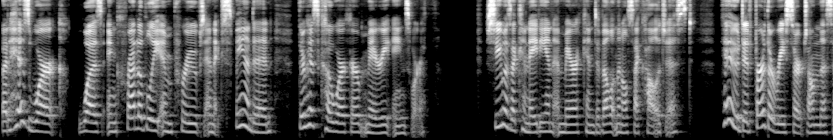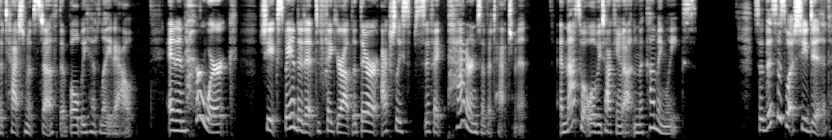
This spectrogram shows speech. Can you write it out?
But his work was incredibly improved and expanded through his coworker, Mary Ainsworth. She was a Canadian American developmental psychologist who did further research on this attachment stuff that Bowlby had laid out. And in her work, she expanded it to figure out that there are actually specific patterns of attachment. And that's what we'll be talking about in the coming weeks. So this is what she did.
